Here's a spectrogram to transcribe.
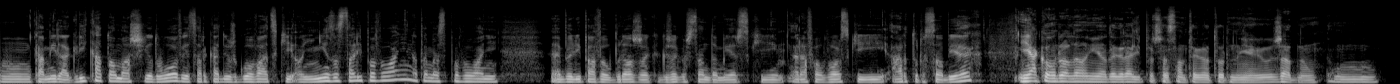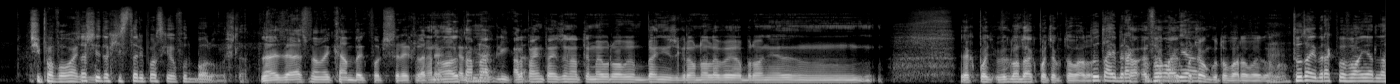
mm, Kamila Glika, Tomasz Jodłowiec, Arkadiusz Głowacki, oni nie zostali powołani, natomiast powołani e, byli Paweł Brożek, Grzegorz Sandomierski, Rafał Wolski i Artur Sobiech. Jaką rolę oni odegrali podczas tamtego turnieju? Żadną. Ci powołani. Przeszli do historii polskiego futbolu, myślę. No ale zaraz mamy comeback po czterech latach No, ale, tam ale pamiętaj, że na tym Euro Benisz grał na lewej obronie. mm, Jak po, wygląda jak pociąg towarowy. Tutaj brak Ka- powołania- pociągu towarowego. No. Tutaj brak powołania, dla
